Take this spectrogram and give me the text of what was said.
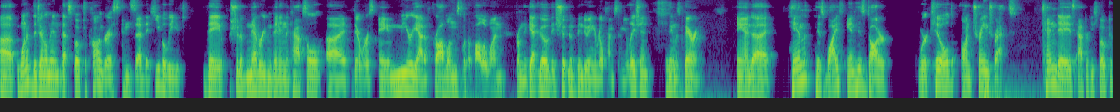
Uh, one of the gentlemen that spoke to Congress and said that he believed they should have never even been in the capsule. Uh, there was a myriad of problems with Apollo 1 from the get go. They shouldn't have been doing a real time simulation. His name was Baron. And uh, him, his wife, and his daughter were killed on train tracks 10 days after he spoke to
